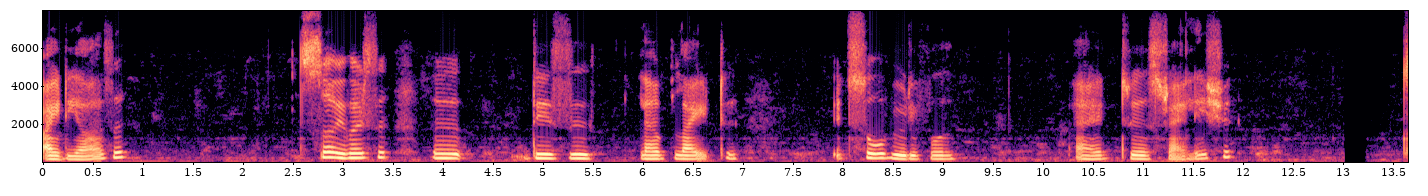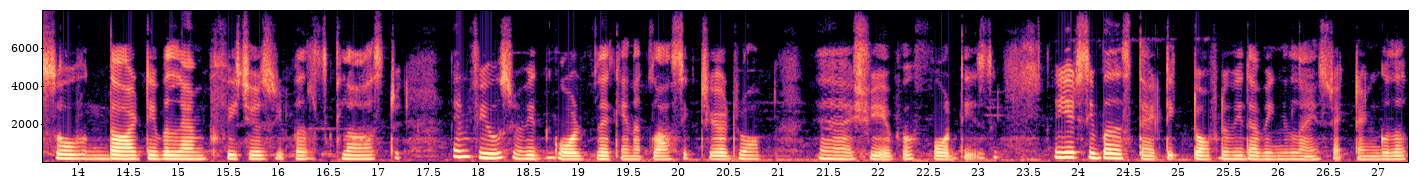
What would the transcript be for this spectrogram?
ideas. So viewers uh, this uh, lamp light it's so beautiful and uh, stylish. So the table lamp features ripples glass infused with gold flake and a classic teardrop uh, shape for this. Yet simple aesthetic topped with a wing lines rectangular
